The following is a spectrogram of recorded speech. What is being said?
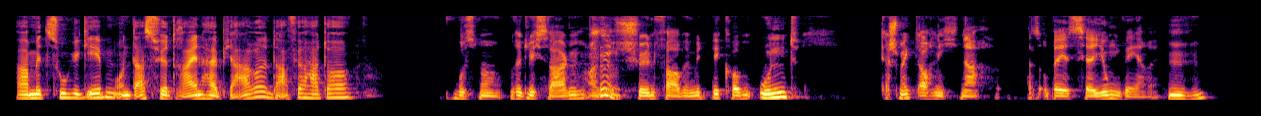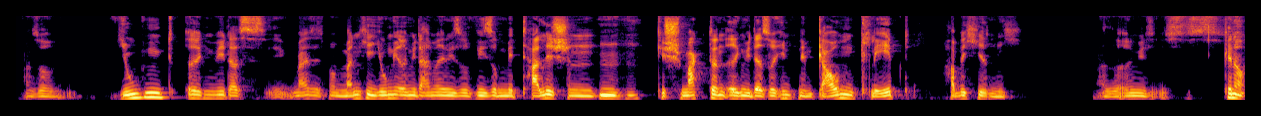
äh, mit zugegeben. Und das für dreieinhalb Jahre. Dafür hat er Muss man wirklich sagen. Also schön Farbe mitbekommen. Und er schmeckt auch nicht nach, als ob er jetzt sehr jung wäre. Also Jugend irgendwie, das, ich weiß jetzt, manche Junge irgendwie da haben irgendwie so wie so metallischen Geschmack dann irgendwie, der so hinten im Gaumen klebt, habe ich hier nicht. Also irgendwie ist es Genau.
